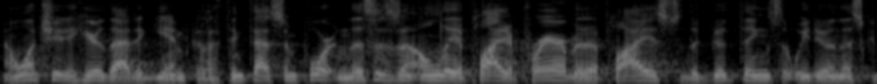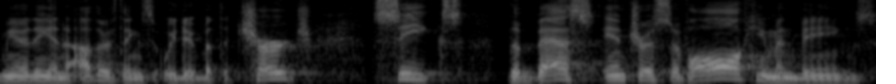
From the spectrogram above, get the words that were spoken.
I want you to hear that again because I think that's important. This doesn't only apply to prayer, but it applies to the good things that we do in this community and other things that we do. But the church seeks the best interests of all human beings.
